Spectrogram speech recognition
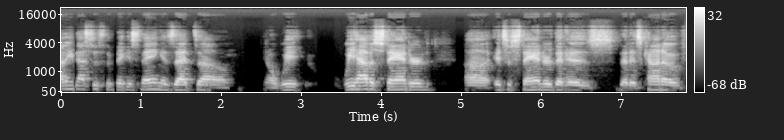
I think that's just the biggest thing is that um, you know we we have a standard. Uh, it's a standard that has that has kind of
